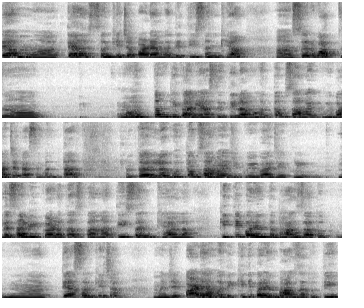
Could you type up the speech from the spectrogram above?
त्या त्या संख्येच्या पाड्यामध्ये ती संख्या सर्वात महत्तम ठिकाणी असते तिला महत्तम सामायिक विभाजक असे म्हणतात. तर लघुत्तम सामाजिक विभाजक लसावी काढत असताना ती संख्याला कितीपर्यंत भाग जातो त्या संख्येच्या म्हणजे पाढ्यामध्ये कितीपर्यंत भाग जातो ती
